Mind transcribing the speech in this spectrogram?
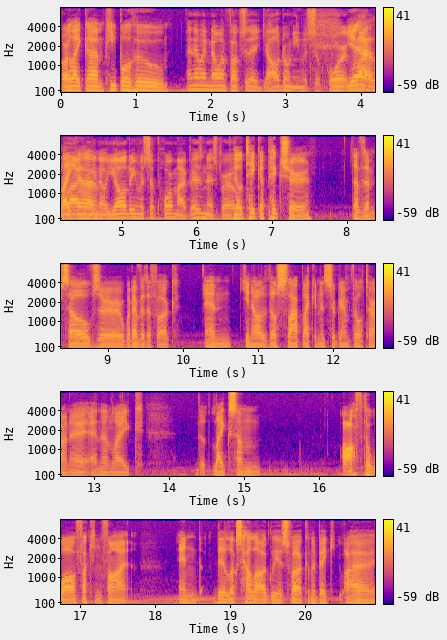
Or like um people who And then when no one fucks with it, y'all don't even support. Yeah, black, like, black- you um, know, y'all don't even support my business, bro. they'll take a picture of themselves or whatever the fuck, and you know they'll slap like an Instagram filter on it, and then like th- like some off the wall fucking font and it looks hella ugly as fuck and they're like uh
